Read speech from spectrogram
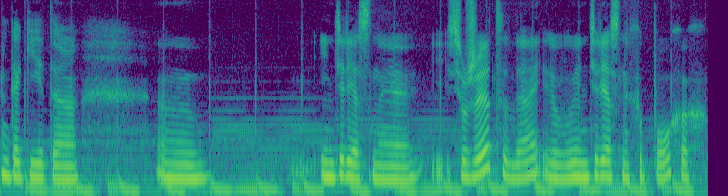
какие-то э, интересные сюжеты, да, в интересных эпохах,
